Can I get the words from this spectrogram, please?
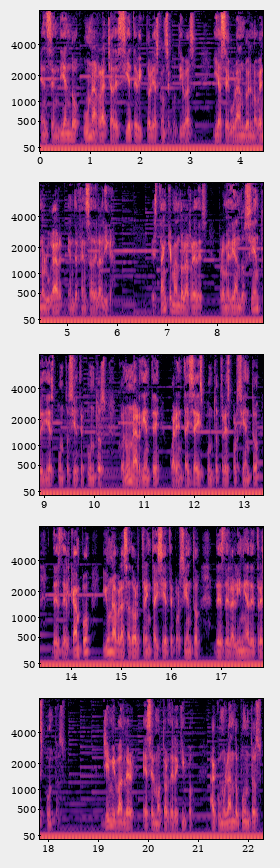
encendiendo una racha de 7 victorias consecutivas y asegurando el noveno lugar en defensa de la liga. Están quemando las redes, promediando 110.7 puntos con un ardiente 46.3% desde el campo y un abrasador 37% desde la línea de 3 puntos. Jimmy Butler es el motor del equipo, acumulando puntos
